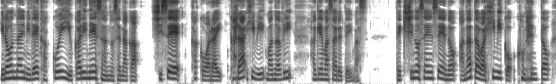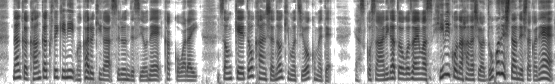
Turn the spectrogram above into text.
いろんな意味でかっこいいゆかり姉さんの背中、姿勢、過去笑いから日々学び、励まされています。歴史の先生のあなたは卑弥呼コメント、なんか感覚的にわかる気がするんですよね。かっこ笑い。尊敬と感謝の気持ちを込めて。安子さんありがとうございます。卑弥呼の話はどこでしたんでしたかね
